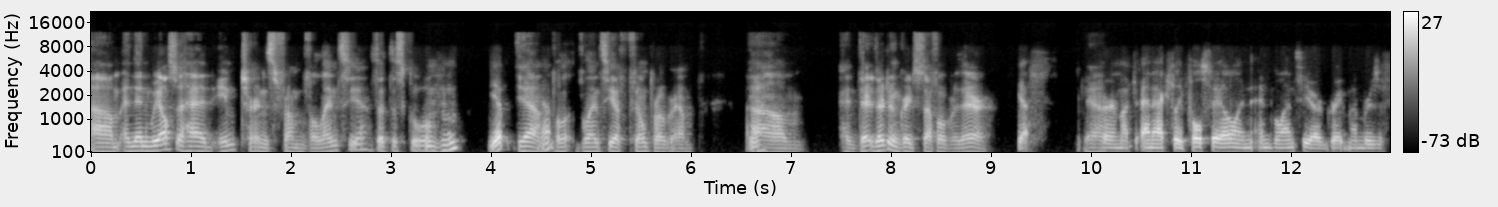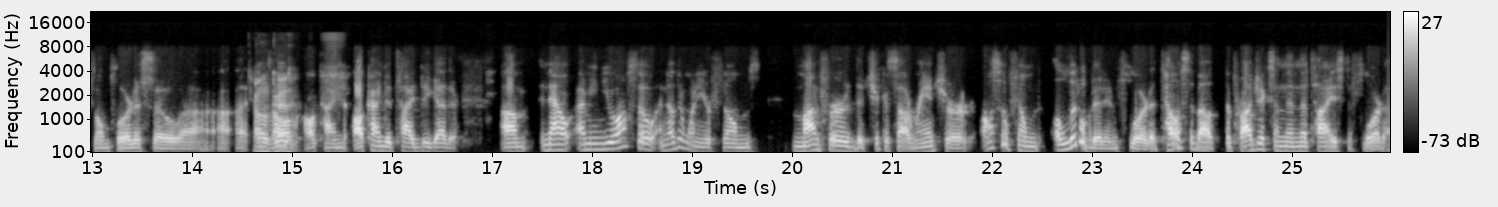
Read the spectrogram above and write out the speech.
um, and then we also had interns from Valencia. Is that the school? Mm-hmm. Yep. Yeah, yep. Valencia Film Program. Yeah. Um, and they're they're doing great stuff over there. Yes. Yeah. Very much. And actually Full Sail and, and Valencia are great members of Film Florida. So uh, uh, oh, good. All, all, kind all kind of tied together. Um, now, I mean, you also another one of your films, Montford, the Chickasaw Rancher, also filmed a little bit in Florida. Tell us about the projects and then the ties to Florida.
